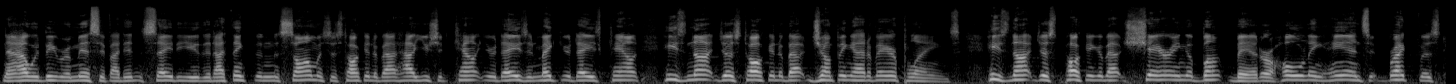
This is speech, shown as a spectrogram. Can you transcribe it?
Now, I would be remiss if I didn't say to you that I think that the psalmist is talking about how you should count your days and make your days count. He's not just talking about jumping out of airplanes. He's not just talking about sharing a bunk bed or holding hands at breakfast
